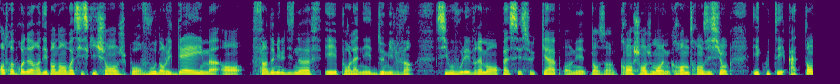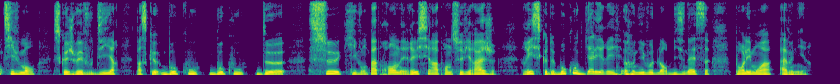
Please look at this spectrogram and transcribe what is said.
Entrepreneur indépendant, voici ce qui change pour vous dans le game en fin 2019 et pour l'année 2020. Si vous voulez vraiment passer ce cap, on est dans un grand changement, une grande transition. Écoutez attentivement ce que je vais vous dire parce que beaucoup, beaucoup de ceux qui vont pas prendre et réussir à prendre ce virage risquent de beaucoup galérer au niveau de leur business pour les mois à venir.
